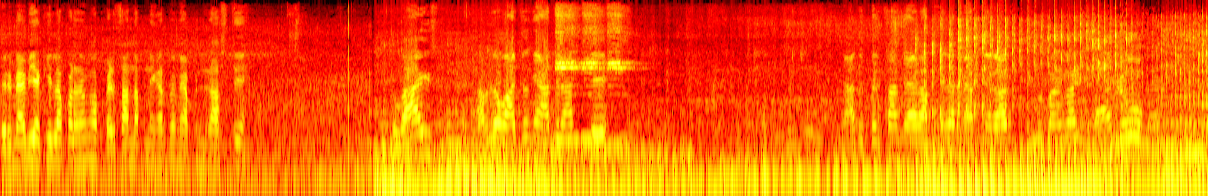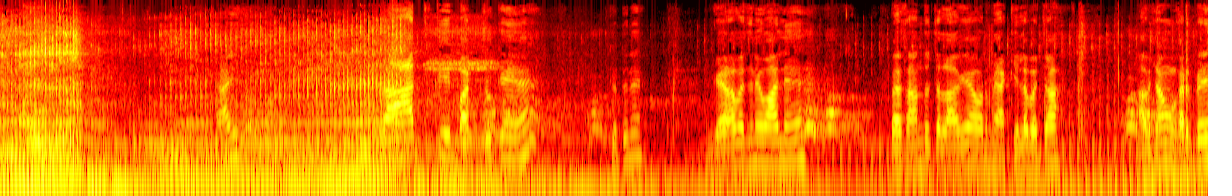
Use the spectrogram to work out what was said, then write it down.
फिर मैं भी अकेला पड़ जाऊँगा। प्रशांत अपने घर पर मैं अपने रास्ते। तो भाई हम लोग आ चुके हैं आधे रास्ते। यहाँ से प्रशांत जाएगा अपने घर मैं अपने घर। रात के बज चुके हैं। कितने? ग्यारह बजने वाले हैं। परेशान तो चला गया और मैं अकेला बचा। अब जाऊँ घर पे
